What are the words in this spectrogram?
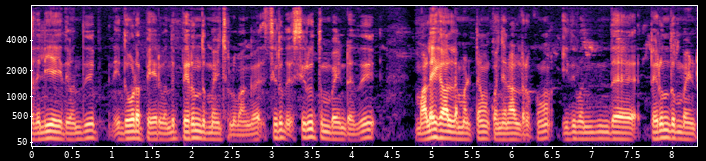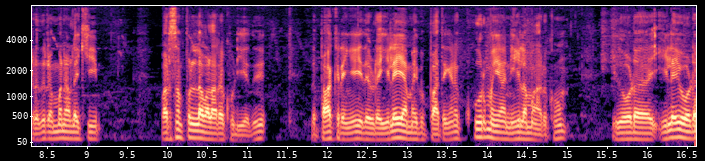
அதுலேயே இது வந்து இதோட பேர் வந்து பெருந்தும்பைன்னு சொல்லுவாங்க. சிறு சிறு தும்பைன்றது மழைக்காலில் மட்டும் கொஞ்ச நாள் இருக்கும். இது வந்து இந்த பெருந்தும்பைன்றது ரொம்ப நாளைக்கு வருஷம் ஃபுல்லாக வளரக்கூடியது. இதை பார்க்குறீங்க. இதோட இலை அமைப்பு பார்த்தீங்கன்னா கூர்மையாக நீளமாக இருக்கும். இதோட இலையோட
